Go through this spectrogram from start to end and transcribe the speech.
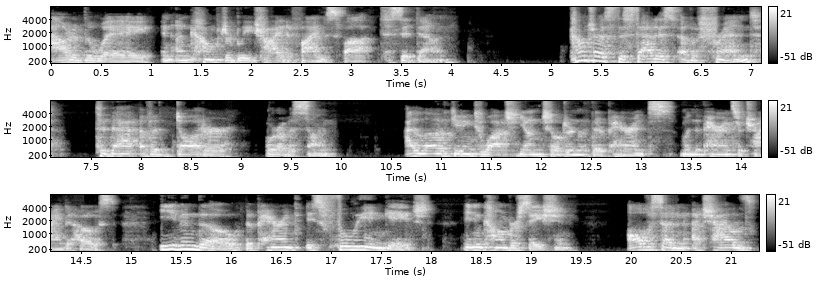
out of the way and uncomfortably tried to find a spot to sit down. Contrast the status of a friend to that of a daughter or of a son. I love getting to watch young children with their parents when the parents are trying to host, even though the parent is fully engaged in conversation. All of a sudden, a child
